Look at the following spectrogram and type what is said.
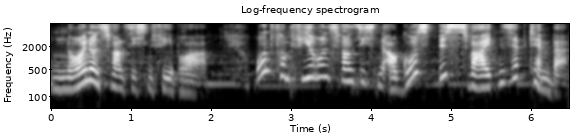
29. Februar und vom 24. August bis 2. September.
